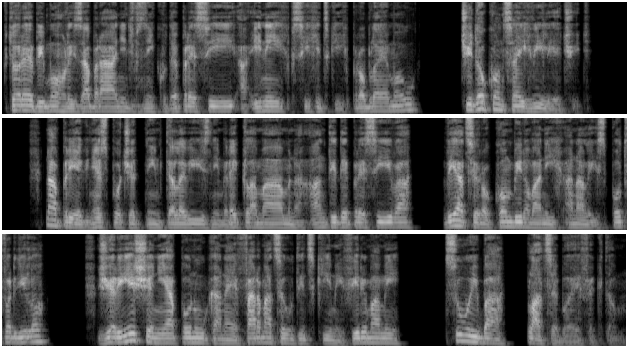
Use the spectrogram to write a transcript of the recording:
ktoré by mohli zabrániť vzniku depresí a iných psychických problémov, či dokonca ich vyliečiť. Napriek nespočetným televíznym reklamám na antidepresíva viacero kombinovaných analýz potvrdilo, že riešenia ponúkané farmaceutickými firmami sú iba placebo efektom.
